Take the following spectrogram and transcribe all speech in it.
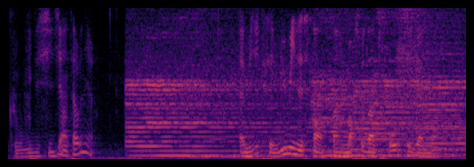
que vous décidiez à intervenir. La musique, c'est Luminescence, hein, un morceau d'intro également.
